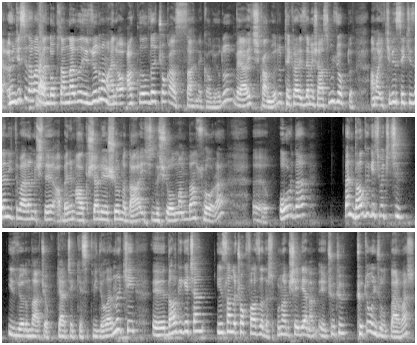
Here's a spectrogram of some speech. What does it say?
Ya öncesi de var. Ben 90'larda da izliyordum ama hani o aklımda çok az sahne kalıyordu veya hiç kalmıyordu. Tekrar izleme şansımız yoktu. Ama 2008'den itibaren işte benim alkışlarla yaşıyorumla daha içi dışı olmamdan sonra e, orada ben dalga geçmek için izliyordum daha çok gerçek kesit videolarını ki e, dalga geçen insan da çok fazladır. Buna bir şey diyemem. E, çünkü kötü oyunculuklar var.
